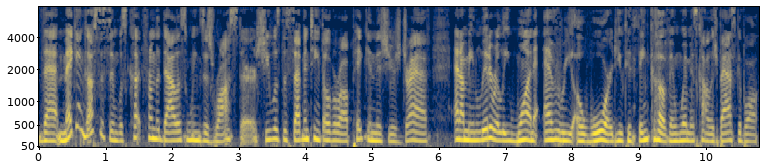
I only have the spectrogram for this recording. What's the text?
that Megan Gustafson was cut from the Dallas Wings' roster. She was the 17th overall pick in this year's draft. And I mean, literally won every award you can think of in women's college basketball.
